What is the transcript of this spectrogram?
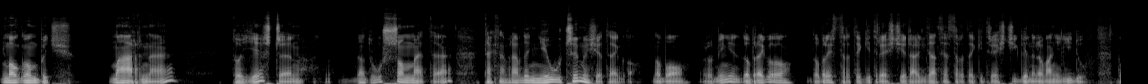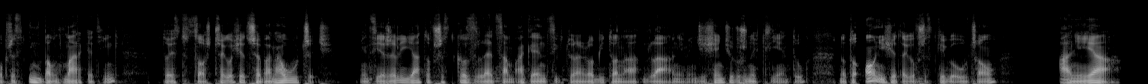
mogą być marne, to jeszcze na dłuższą metę tak naprawdę nie uczymy się tego. No bo robienie dobrego, dobrej strategii treści, realizacja strategii treści, generowanie lidów poprzez inbound marketing to jest coś, czego się trzeba nauczyć. Więc jeżeli ja to wszystko zlecam agencji, która robi to na, dla, nie wiem, 10 różnych klientów, no to oni się tego wszystkiego uczą, a nie ja.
